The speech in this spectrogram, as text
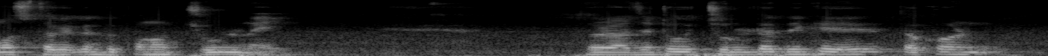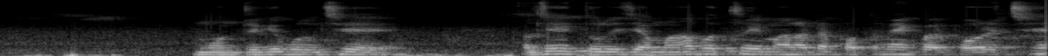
মস্তকে কিন্তু কোনো চুল নেই। তো রাজাটা ওই চুলটা দেখে তখন মন্ত্রীকে বলছে বলছে, এই তুলিজা মহাপাত্র এই মালাটা প্রথমে একবার পড়েছে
